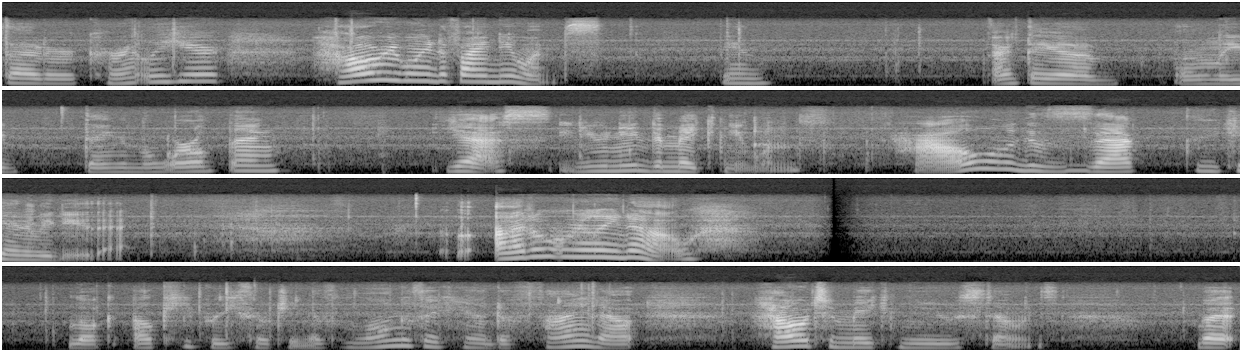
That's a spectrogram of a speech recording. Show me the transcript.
that are currently here, how are we going to find new ones? I mean, aren't they a only thing in the world thing? Yes, you need to make new ones. How exactly can we do that? I don't really know. Look, I'll keep researching as long as I can to find out how to make new stones. But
